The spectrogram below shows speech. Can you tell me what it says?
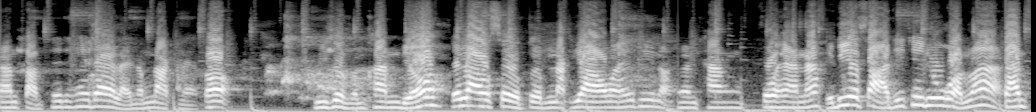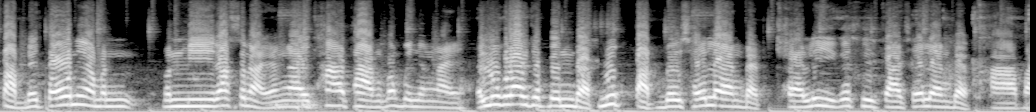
การตัดให้ให้ได้หลายน้ำหนักเนี่ยก็ มีส่วนสำคัญเดี๋ยวให้เราเสิร์ฟเติมหนักยาวมาให้พี่หน่อยเงินทางโฟร์แฮนด์นะเดี๋ยวพี่จะสาธิตให้ดูก่อนว่า การตัดในโต๊ะเนี่ยมันมันมีลักษณะยังไงท่าทางต้องเป็นยังไงลูกแรกจะเป็นแบบลูกตัดโดยใช้แรงแบบแครี่ก็คือการใช้แรงแบบพาไป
